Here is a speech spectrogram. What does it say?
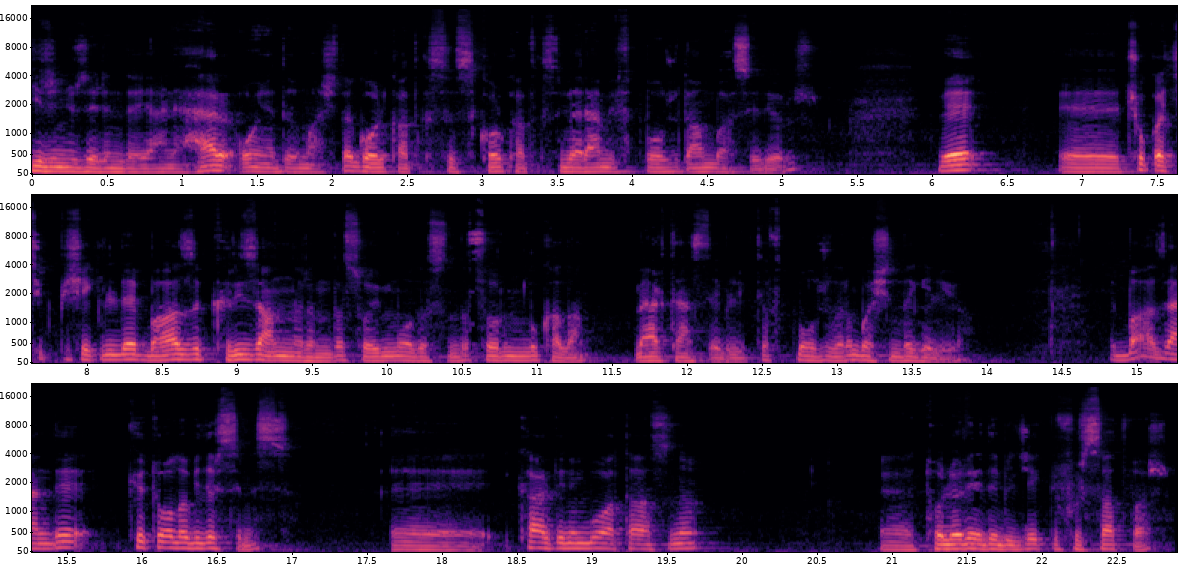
birin üzerinde yani her oynadığı maçta gol katkısı, skor katkısı veren bir futbolcudan bahsediyoruz. Ve e, çok açık bir şekilde bazı kriz anlarında soyunma odasında sorumluluk alan Mertens'le birlikte futbolcuların başında geliyor. E, bazen de kötü olabilirsiniz. E, Icardi'nin bu hatasını e, tolere edebilecek bir fırsat var.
